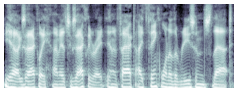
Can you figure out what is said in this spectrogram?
Yeah, exactly. I mean, it's exactly right. And in fact, I think one of the reasons that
